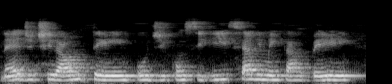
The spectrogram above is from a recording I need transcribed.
né, de tirar um tempo, de conseguir se alimentar bem,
